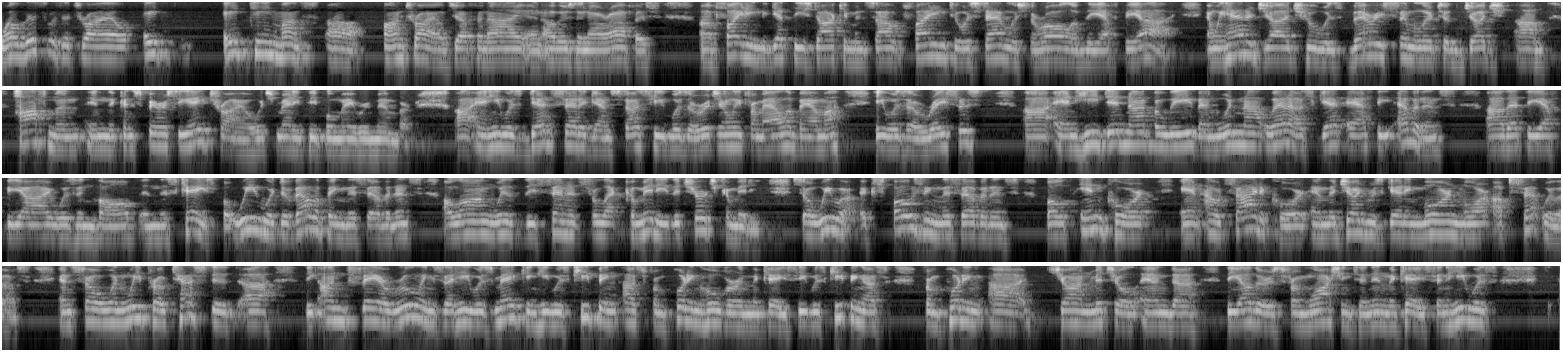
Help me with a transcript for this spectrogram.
Well, this was a trial, eight, 18 months uh, on trial, Jeff and I and others in our office, uh, fighting to get these documents out, fighting to establish the role of the FBI. And we had a judge who was very similar to Judge um, Hoffman in the Conspiracy 8 trial, which many people may remember. Uh, and he was dead set against us. He was originally from Alabama. He was a racist, uh, and he did not believe and would not let us get at the evidence uh, that the FBI was involved in this case. But we were developing this evidence along with the Senate Select Committee, the Church Committee. So we were exposing this evidence both in court and outside of court, and the judge was getting more and more upset with us. And so when we protested uh, the unfair rulings that he was making, he was keeping us from putting Hoover in the case. He was keeping us from putting uh, John Mitchell and uh, the others from Washington in the case, and he was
